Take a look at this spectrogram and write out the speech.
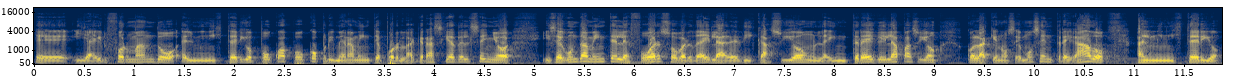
eh, y a ir formando el ministerio poco a poco, primeramente por la gracia del Señor y segundamente el esfuerzo, ¿verdad? Y la dedicación, la entrega y la pasión con la que nos hemos entregado al ministerio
